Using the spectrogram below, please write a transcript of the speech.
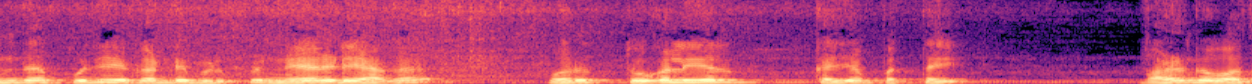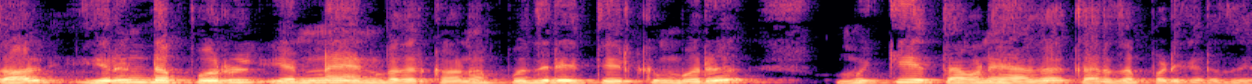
இந்த புதிய கண்டுபிடிப்பு நேரடியாக ஒரு துகளியல் கையொப்பத்தை வழங்குவதால் இருண்ட பொருள் என்ன என்பதற்கான புதிரை தீர்க்கும் ஒரு முக்கிய தவணையாக கருதப்படுகிறது.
